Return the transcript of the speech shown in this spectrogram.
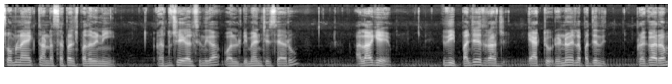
సోమనాయక్ తాండా సర్పంచ్ పదవిని రద్దు చేయాల్సిందిగా వాళ్ళు డిమాండ్ చేశారు. అలాగే ఇది పంచాయతీ రాజ్ యాక్ట్ రెండు వేల పద్దెనిమిది ప్రకారం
